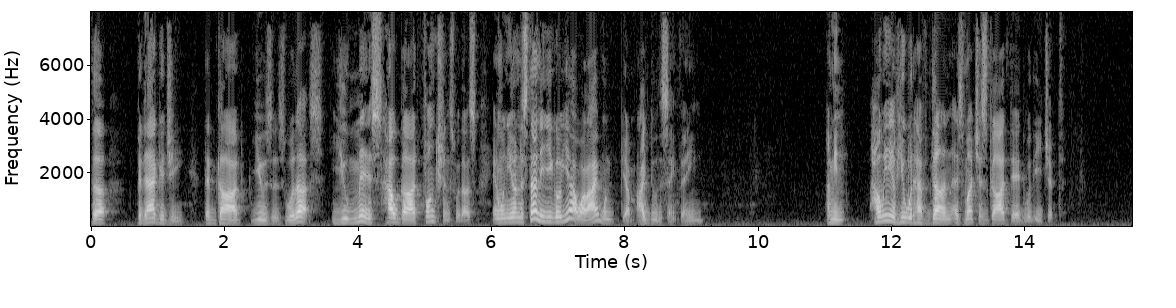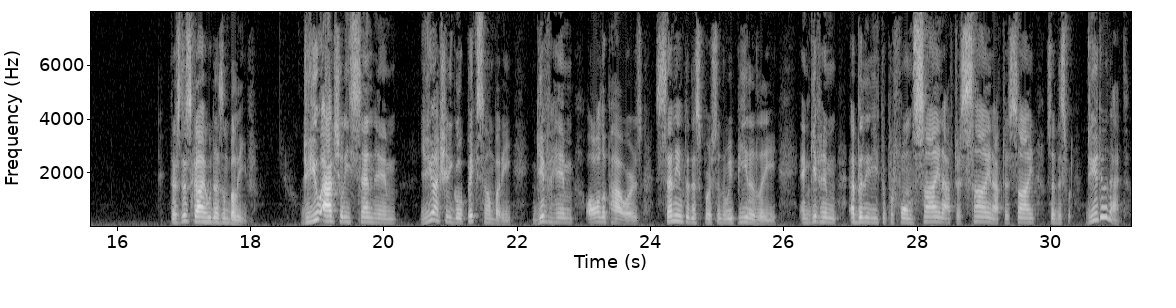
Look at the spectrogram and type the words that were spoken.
the pedagogy that God uses with us. You miss how God functions with us, and when you understand it, you go, "Yeah, well, I yeah, I do the same thing." I mean, how many of you would have done as much as God did with Egypt? There's this guy who doesn't believe. Do you actually send him you actually go pick somebody, give him all the powers, send him to this person repeatedly, and give him ability to perform sign after sign after sign. So this, do you do that?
